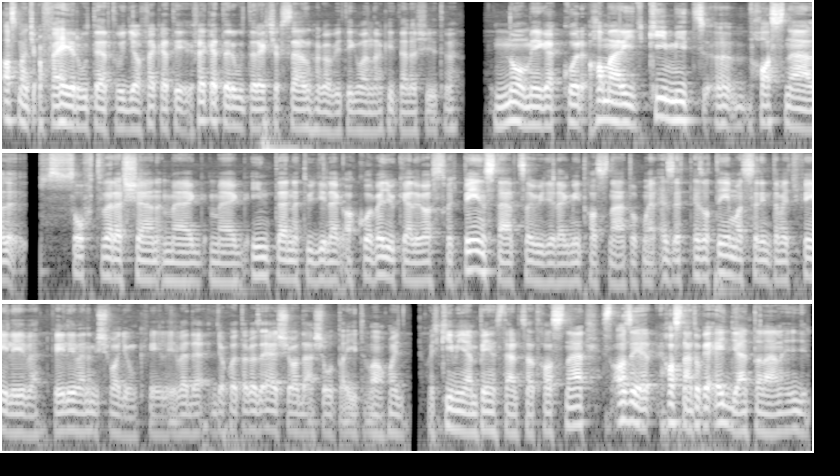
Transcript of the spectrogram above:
Azt már csak a fehér router tudja, a fekete, fekete routerek csak 100 megabitig vannak hitelesítve. No, még akkor, ha már így ki mit használ szoftveresen, meg, meg internetügyileg, akkor vegyük elő azt, hogy pénztárca ügyileg mit használtok, mert ez, ez a téma szerintem egy fél éve, fél éve nem is vagyunk fél éve, de gyakorlatilag az első adás óta itt van, hogy hogy ki milyen pénztárcát használ. Ezt azért használtok-e egyáltalán, egy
